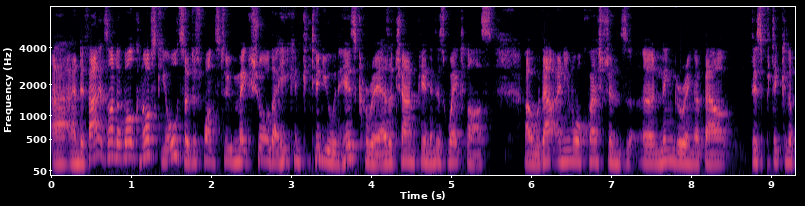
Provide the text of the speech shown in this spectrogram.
uh, and if Alexander Volkanovski also just wants to make sure that he can continue with his career as a champion in this weight class uh, without any more questions uh, lingering about this particular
